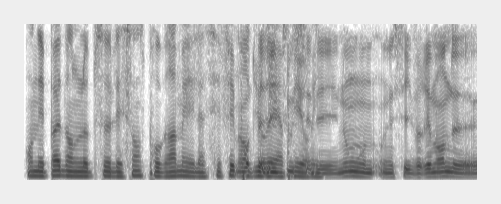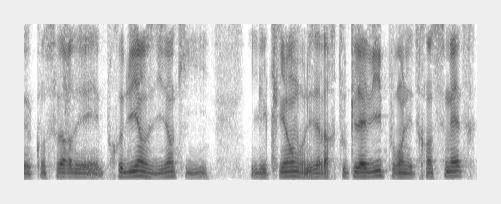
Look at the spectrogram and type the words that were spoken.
On n'est pas dans l'obsolescence programmée. Là, c'est fait pour Non, durer du a priori. des- Nous, on, on essaye vraiment de concevoir des produits en se disant qu'ils les clients vont les avoir toute la vie, pourront les transmettre.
